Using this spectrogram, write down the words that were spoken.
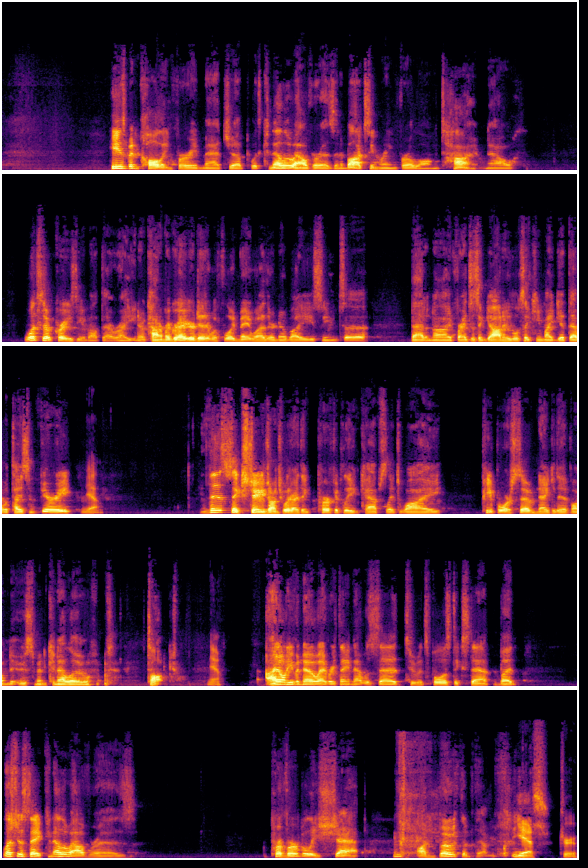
he has been calling for a matchup with Canelo Alvarez in a boxing ring for a long time. Now, what's so crazy about that, right? You know, Conor McGregor did it with Floyd Mayweather. Nobody seemed to bat an eye. Francis Ngannou looks like he might get that with Tyson Fury. Yeah. This exchange on Twitter, I think, perfectly encapsulates why people are so negative on the Usman Canelo talk. Yeah. I don't even know everything that was said to its fullest extent, but let's just say Canelo Alvarez proverbially shat on both of them. Yes, true.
